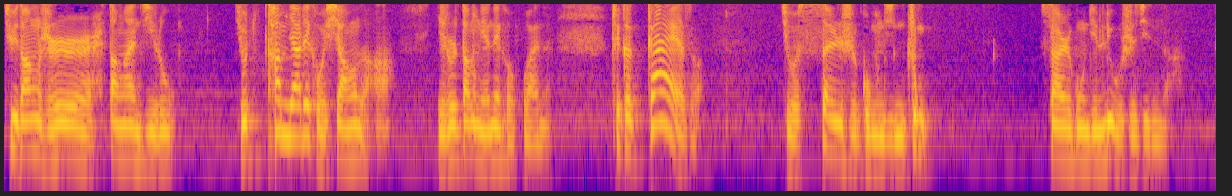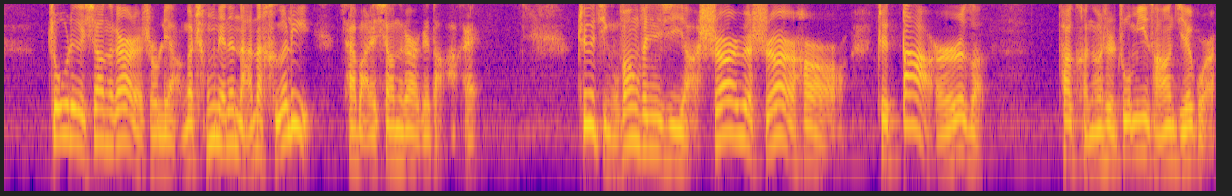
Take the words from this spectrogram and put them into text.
据当时档案记录，就他们家这口箱子啊，也就是当年那口棺材，这个盖子就三十公斤重。三十公斤，六十斤呐！周这个箱子盖的时候，两个成年的男的合力才把这箱子盖给打开。这个警方分析啊，十二月十二号，这大儿子他可能是捉迷藏，结果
